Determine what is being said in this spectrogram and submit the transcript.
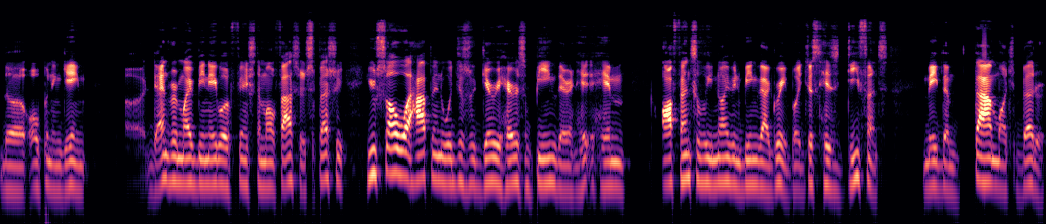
the opening game, uh, Denver might have been able to finish them out faster. Especially, you saw what happened with just Gary Harris being there and him offensively not even being that great, but just his defense made them that much better.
